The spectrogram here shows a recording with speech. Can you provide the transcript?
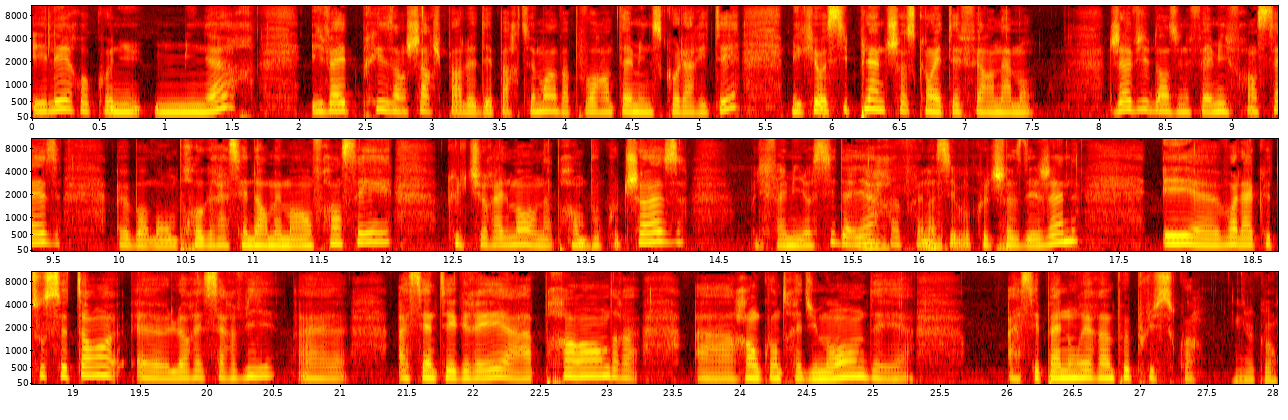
il est reconnu mineur, il va être pris en charge par le département, il va pouvoir entamer une scolarité, mais il y a aussi plein de choses qui ont été faites en amont. Déjà, vivre dans une famille française, euh, bon, on progresse énormément en français, culturellement, on apprend beaucoup de choses, les familles aussi d'ailleurs apprennent aussi beaucoup de choses des jeunes. Et euh, voilà, que tout ce temps euh, leur est servi à s'intégrer, à apprendre, à rencontrer du monde et à s'épanouir un peu plus, quoi. D'accord.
